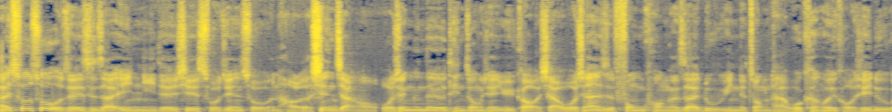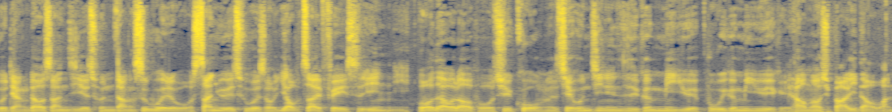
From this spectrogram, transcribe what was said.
来说说我这一次在印尼的一些所见所闻。好了，先讲哦，我先跟那个听众先预告一下，我现在是疯狂的在录音的状态，我可能会一口气录个两到三集的存档，是为了我三月初的时候要再飞一次印尼，我要带我老婆去过我们的结婚纪念日跟蜜月，补一个蜜月给她，我们要去巴厘岛玩，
